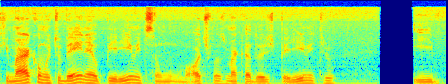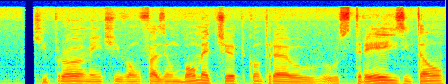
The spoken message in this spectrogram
que marcam muito bem, né, o perímetro, são ótimos marcadores de perímetro e que provavelmente vão fazer um bom matchup contra os três, então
